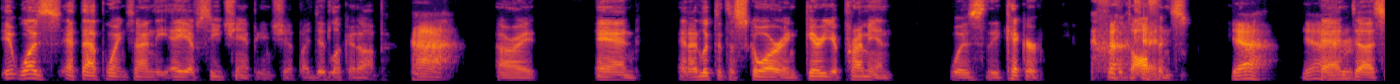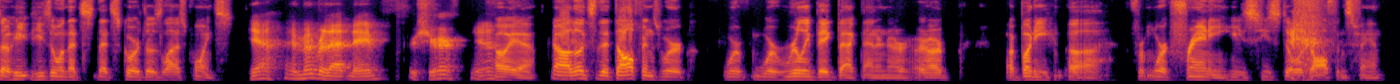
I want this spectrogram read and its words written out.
It was at that point in time the AFC Championship. I did look it up. ah, All right, and and I looked at the score, and Garo Yepremian was the kicker for the okay. Dolphins, Yeah. Yeah. And uh, so he he's the one that's that scored those last points. Yeah, I remember that name for sure. Yeah. Oh yeah, no, those the Dolphins were were were really big back then, and our our our buddy uh, from work, Franny, he's he's still a Dolphins fan.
